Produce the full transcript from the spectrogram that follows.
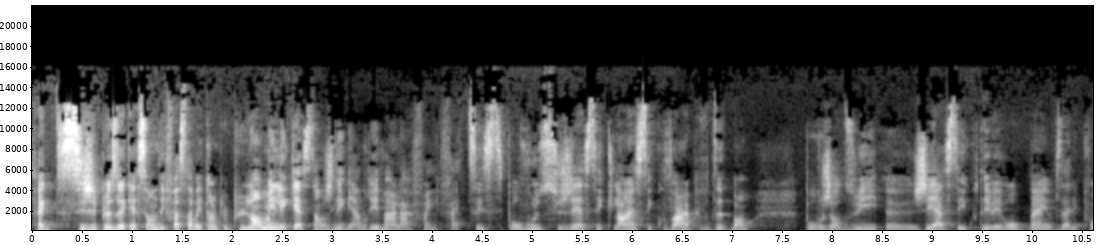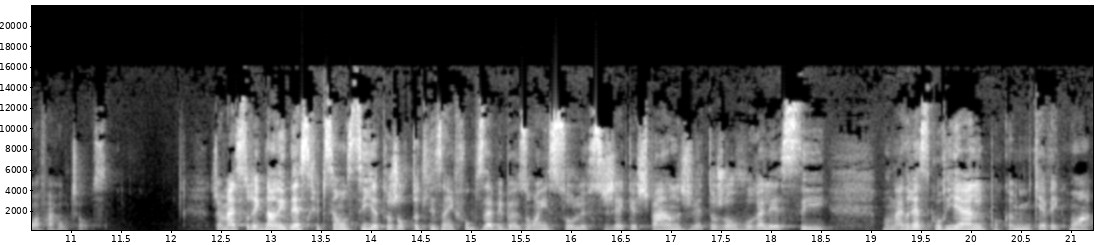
Fait que si j'ai plus de questions, des fois, ça va être un peu plus long, mais les questions, je les garderai vers la fin. Fait que, si pour vous, le sujet, c'est clair, c'est couvert, puis vous dites, bon, pour aujourd'hui, euh, j'ai assez écouté Véro, ben, vous allez pouvoir faire autre chose. Je vais m'assurer que dans les descriptions aussi, il y a toujours toutes les infos que vous avez besoin sur le sujet que je parle. Je vais toujours vous relaisser mon adresse courriel pour communiquer avec moi.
